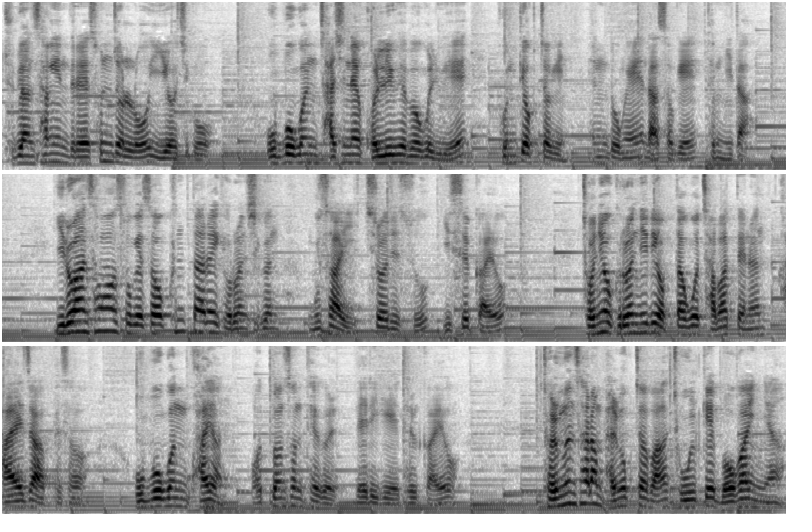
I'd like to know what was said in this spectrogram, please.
주변 상인들의 손절로 이어지고 오복은 자신의 권리 회복을 위해 본격적인 행동에 나서게 됩니다. 이러한 상황 속에서 큰딸의 결혼식은 무사히 치러질 수 있을까요? 전혀 그런 일이 없다고 잡아떼는 가해자 앞에서 오복은 과연 어떤 선택을 내리게 될까요? 젊은 사람 발목 잡아 좋을 게 뭐가 있냐?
